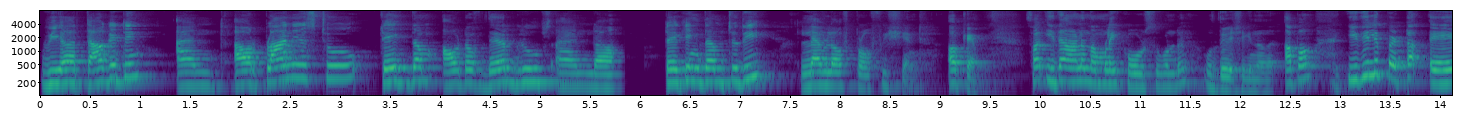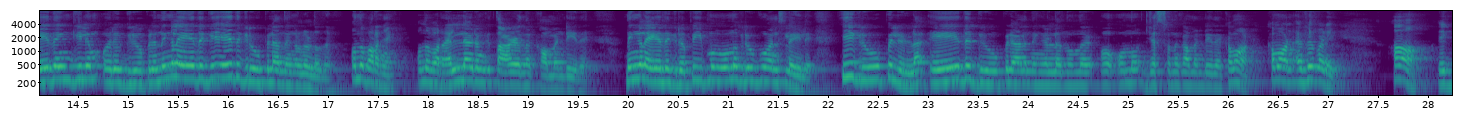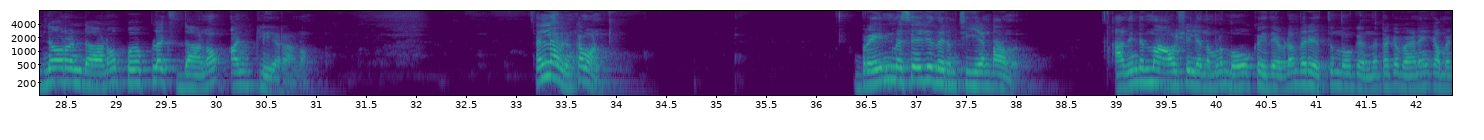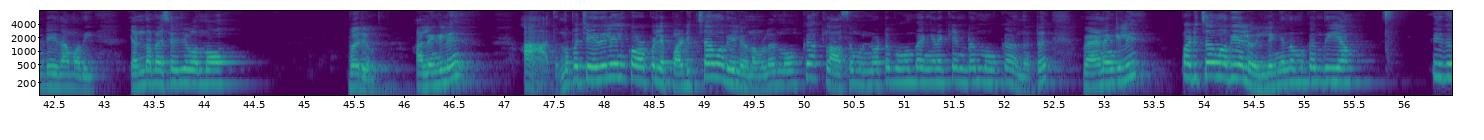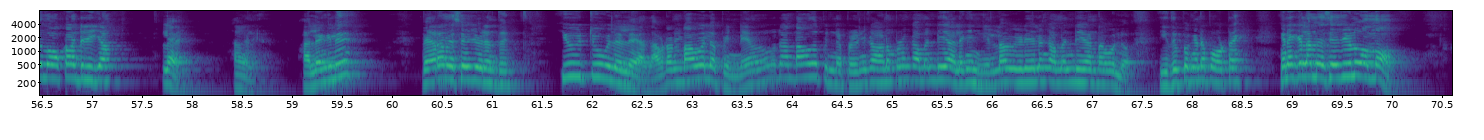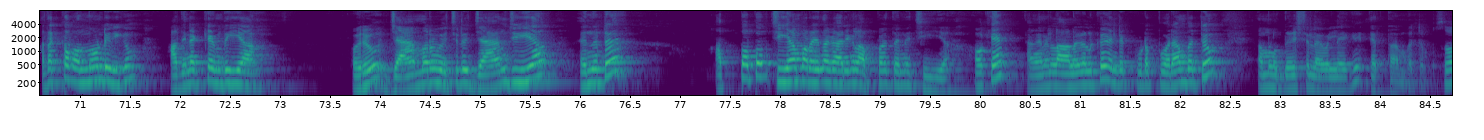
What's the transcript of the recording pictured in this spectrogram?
we are targeting and our plan is to take them out of their groups and uh, taking them to the level of proficient. Okay so ഇതാണ് നമ്മൾ ഈ course കൊണ്ട് ഉദ്ദേശിക്കുന്നത്. അപ്പോൾ ഇതിൽപ്പെട്ട ഏതെങ്കിലും ഒരു ഗ്രൂപ്പിൽ നിങ്ങൾ ഏത് ഏത് ഗ്രൂപ്പിലാണ് നിങ്ങളുള്ളത്? ഒന്ന് പറഞ്ഞേ ഒന്ന് പറഞ്ഞു. എല്ലാവരും താഴെ ഒന്ന് കമന്റ് ചെയ്തേ. നിങ്ങൾ ഏത് ഗ്രൂപ്പ് ഈ മൂന്ന് ഗ്രൂപ്പ് മനസ്സിലായില്ലേ? ഈ ഗ്രൂപ്പിലുള്ള ഏത് ഗ്രൂപ്പിലാണ് നിങ്ങളിലൊന്ന് ഒന്ന് ജസ്റ്റ് ഒന്ന് കമന്റ് ചെയ്തേ. Come on come on everybody ah ignorant ആണോ പെർപ്ലെക്സ്ഡ് ആണോ അൺക്ലിയർ ആണോ? എല്ലാവരും കമാൺ ബ്രെയിൻ മെസ്സേജ് തരും ചെയ്യേണ്ടാന്ന്. അതിന്റെ ഒന്നും ആവശ്യമില്ല. നമ്മൾ നോക്കുക ഇത് എവിടം വരെ എത്തും നോക്കുക എന്നിട്ടൊക്കെ വേണമെങ്കിൽ കമന്റ് ചെയ്താൽ മതി. എന്താ മെസ്സേജ് വന്നോ? വരും. അല്ലെങ്കിൽ ആ അതൊന്നും ഇപ്പോൾ ചെയ്തില്ലെങ്കിൽ കുഴപ്പമില്ല. പഠിച്ചാൽ മതിയല്ലോ. നമ്മൾ നോക്കുക ക്ലാസ് മുന്നോട്ട് പോകുമ്പോൾ എങ്ങനെയൊക്കെ ഉണ്ടെന്ന് നോക്കുക എന്നിട്ട് വേണമെങ്കിൽ പഠിച്ചാൽ മതിയല്ലോ. ഇല്ലെങ്കിൽ നമുക്ക് എന്ത് ചെയ്യാം? ഇത് നോക്കാണ്ടിരിക്കാം. അല്ലേ? അങ്ങനെ. അല്ലെങ്കിൽ വേറെ മെസ്സേജ് വരും എന്ത്? യൂട്യൂബിലല്ലേ? അത് അവിടെ ഉണ്ടാവുമല്ലോ. പിന്നെ രണ്ടാമത് പിന്നെ എപ്പോഴും കാണുമ്പോഴും കമന്റ് ചെയ്യുക. അല്ലെങ്കിൽ ഇനിയുള്ള വീഡിയോയിലും കമന്റ് ചെയ്യാണ്ടാവുമല്ലോ. ഇതിപ്പോൾ ഇങ്ങനെ പോട്ടെ? ഇങ്ങനെയൊക്കെയുള്ള മെസ്സേജുകൾ വന്നോ? അതൊക്കെ വന്നുകൊണ്ടിരിക്കും അതിനൊക്കെ എന്ത് ചെയ്യുക ഒരു ജാമർ വെച്ചിട്ട് ജാം ചെയ്യുക. എന്നിട്ട് അപ്പം ചെയ്യാൻ പറയുന്ന കാര്യങ്ങൾ അപ്പോൾ തന്നെ ചെയ്യുക. ഓക്കെ അങ്ങനെയുള്ള ആളുകൾക്ക് എന്റെ കൂടെ പോരാൻ പറ്റും. നമ്മൾ ഉദ്ദേശിച്ച ലെവലിലേക്ക് എത്താൻ പറ്റും. So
